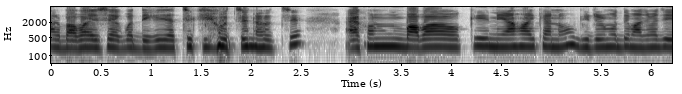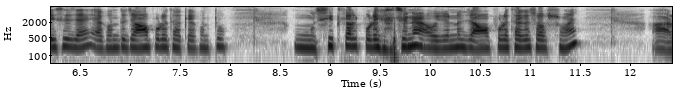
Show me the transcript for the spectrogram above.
আর বাবা এসে একবার দেখে যাচ্ছে কি হচ্ছে না হচ্ছে। এখন বাবাকে নেওয়া হয় কেন? ভিডিওর মধ্যে মাঝে মাঝে এসে যায়। এখন তো জামা পরে থাকে, এখন তো শীতকাল পড়ে গেছে না ওই জন্য জামা পরে থাকে সবসময়। আর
